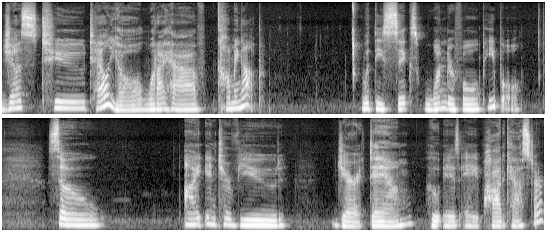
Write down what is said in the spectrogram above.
just to tell y'all what I have coming up with these six wonderful people. So, I interviewed Jarrett Dam, who is a podcaster.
